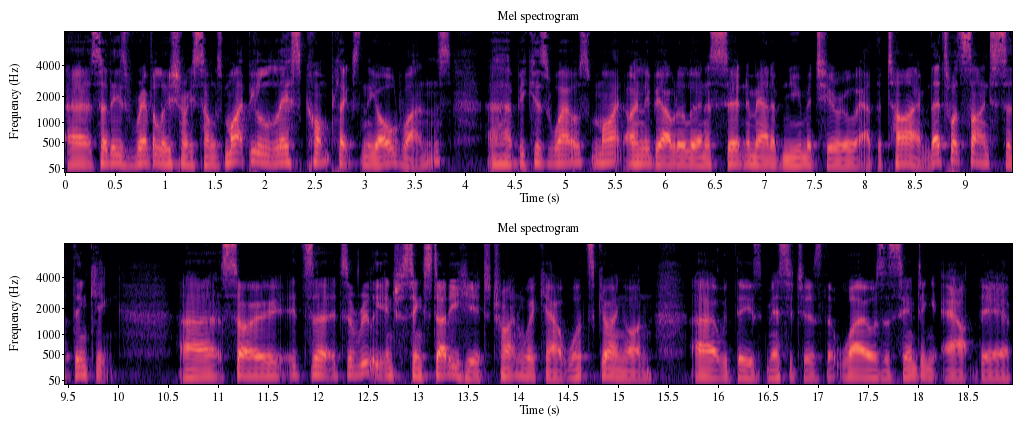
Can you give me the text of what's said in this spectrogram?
Uh, so these revolutionary songs might be less complex than the old ones uh, because whales might only be able to learn a certain amount of new material at the time. That's what scientists are thinking. Uh, so it's a it's a really interesting study here to try and work out what's going on uh, with these messages that whales are sending out there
